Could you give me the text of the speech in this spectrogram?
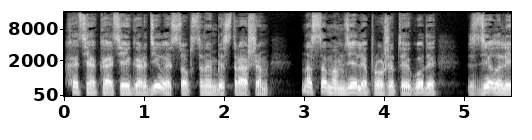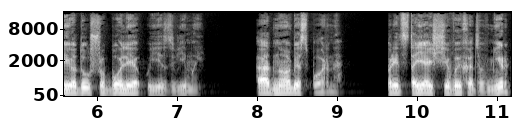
Хотя Катя и гордилась собственным бесстрашием, на самом деле прожитые годы сделали ее душу более уязвимой. Одно бесспорно. Предстоящий выход в мир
